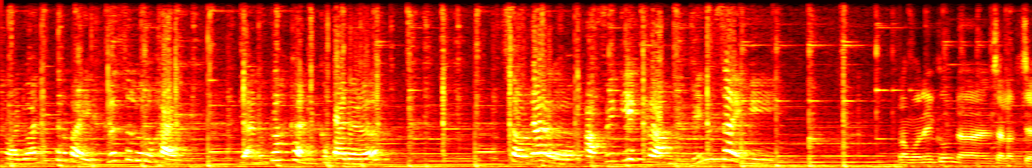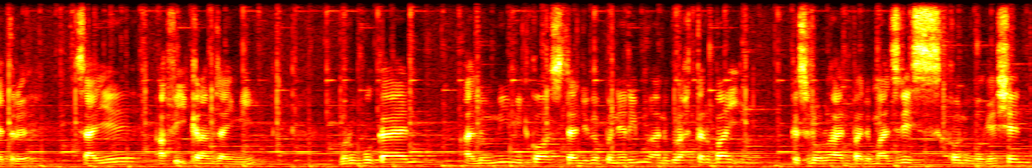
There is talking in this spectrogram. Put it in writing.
Graduan Terbaik Keseluruhan dianugerahkan kepada Saudara Afiq Ikram bin Zaini. Assalamualaikum dan salam sejahtera. Saya Afiq Ikram Zaimi merupakan alumni MIKOS dan juga penerima anugerah terbaik keseluruhan pada Majlis Convocation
